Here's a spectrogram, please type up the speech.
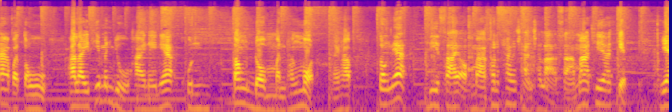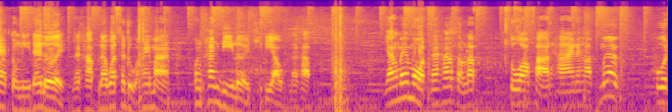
5 ประตู อะไรที่มันอยู่ภายในเนี้ยคุณต้องดมมันทั้งหมดนะครับ ตรงเนี้ยดีไซน์ออกมาค่อนข้างชาญฉลาดสามารถที่จะเก็บแยกตรงนี้ได้เลยนะครับแล้ววัสดุให้มาค่อนข้างดีเลยทีเดียวนะครับ ยังไม่หมดนะครับสำหรับ ตัวฝาท้ายนะครับ เมื่อคุณ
